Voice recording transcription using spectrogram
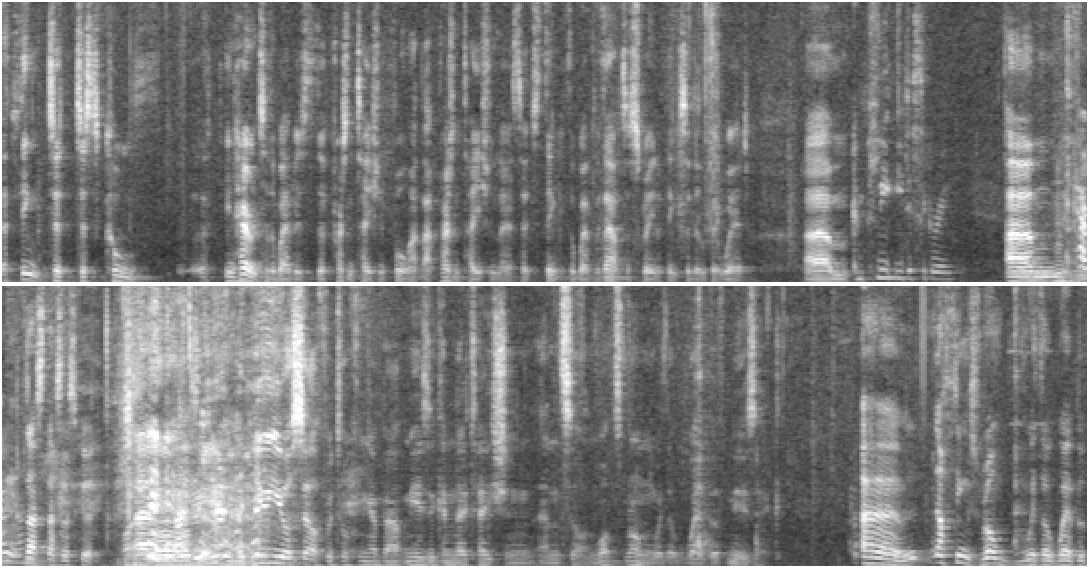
I think to, to call inherent to the web is the presentation format, that presentation layer. So to think of the web without a screen, I think is a little bit weird. Um, Completely disagree. um, carry on. that's, that's, that's good. Andrew, you, you yourself were talking about music and notation and so on. What's wrong with a web of music? Uh, nothing's wrong with a web of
